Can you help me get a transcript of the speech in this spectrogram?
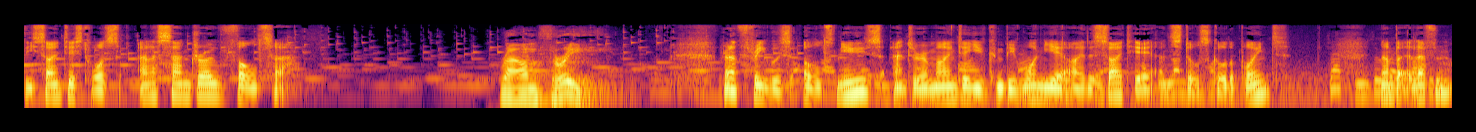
the scientist was Alessandro Volta. Round three. Round three was old news, and a reminder you can be one year either side here and still score the point. Number 11,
